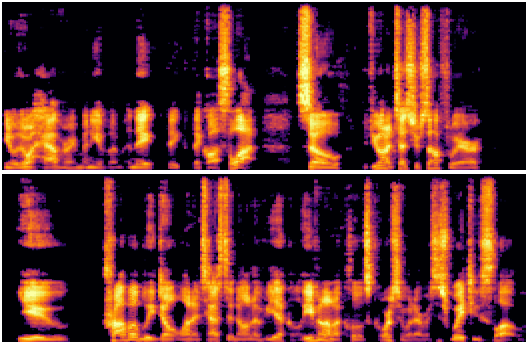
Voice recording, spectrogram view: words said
you know, they don't have very many of them and they, they, they cost a lot. So if you want to test your software, you probably don't want to test it on a vehicle, even on a closed course or whatever. It's just way too slow,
